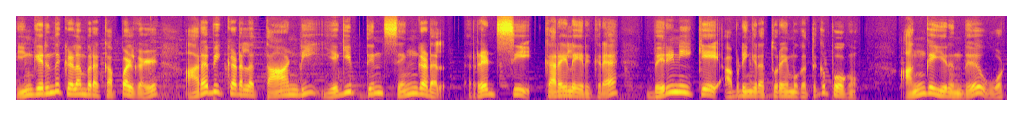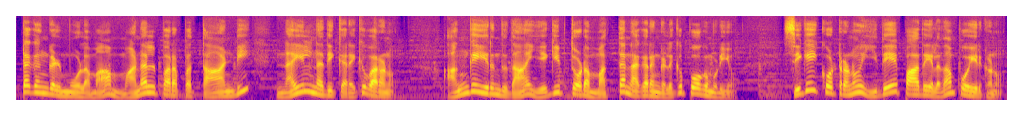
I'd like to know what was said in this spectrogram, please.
இங்கிருந்து கிளம்புற கப்பல்கள் அரபிக்கடலை தாண்டி எகிப்தின் செங்கடல் ரெட் சி கரையில இருக்கிற பெரினிகே அப்படிங்கிற துறைமுகத்துக்கு போகும். அங்க இருந்து ஒட்டகங்கள் மூலமா மணல் பரப்பை தாண்டி நைல் நதிக்கரைக்கு வரணும். அங்க இருந்து தான் எகிப்தோட மற்ற நகரங்களுக்கு போக முடியும். சிகை கொற்றனும் இதே பாதையில தான் போயிருக்கணும்.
